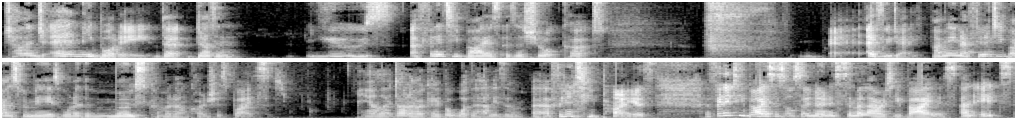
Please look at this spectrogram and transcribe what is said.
challenge anybody that doesn't use affinity bias as a shortcut every day. I mean, affinity bias for me is one of the most common unconscious biases. You know, like, Donna, okay, but what the hell is an affinity bias? Affinity bias is also known as similarity bias, and it's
